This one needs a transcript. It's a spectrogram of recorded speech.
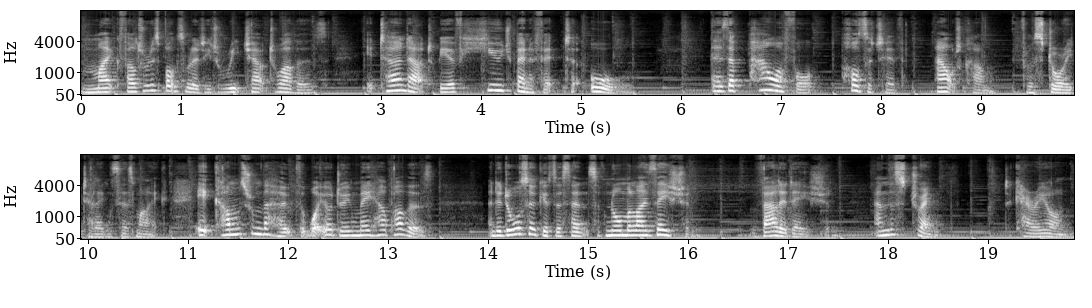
Mike felt a responsibility to reach out to others. It turned out to be of huge benefit to all. There's a powerful, positive outcome from storytelling, says Mike. It comes from the hope that what you're doing may help others. and it also gives a sense of normalisation, validation, and the strength to carry on.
